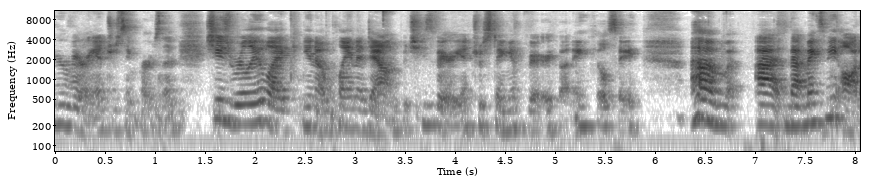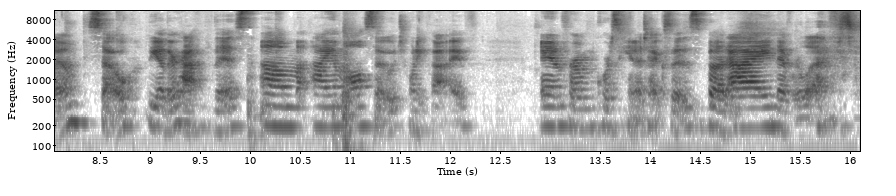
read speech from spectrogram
You're a very interesting person. She's really like, you know, playing it down, but she's very interesting and very funny. You'll see. Um, I, that makes me Autumn. So the other half of this. Um, I am also 25 and from Corsicana, Texas, but I never left.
